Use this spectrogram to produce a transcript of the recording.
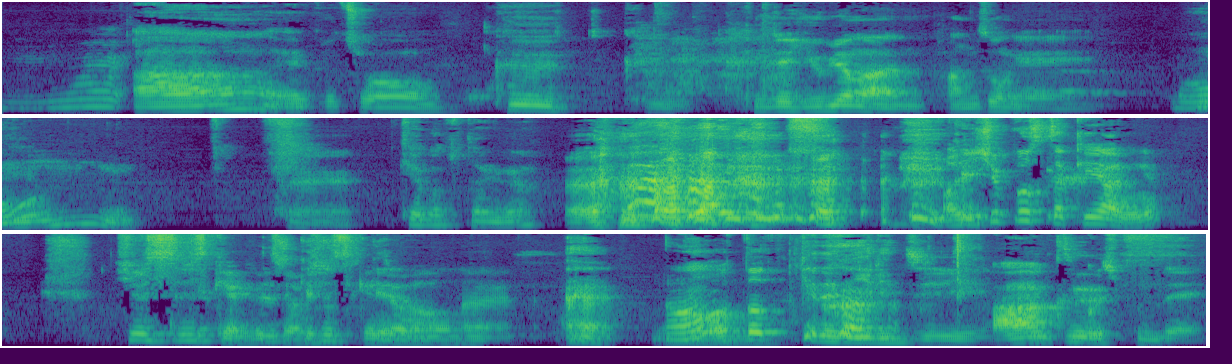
음. 아, 예, 그렇죠. 그, 그 굉장히 유명한 방송에 뭐? 음. 네. 케밥 스타인가요? 아니 슈퍼스타 K 아니에요? 슈스케, 그렇죠. 슈스케죠. 네. 어? 어떻게 된 일인지 아, 듣고 그- 싶은데.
